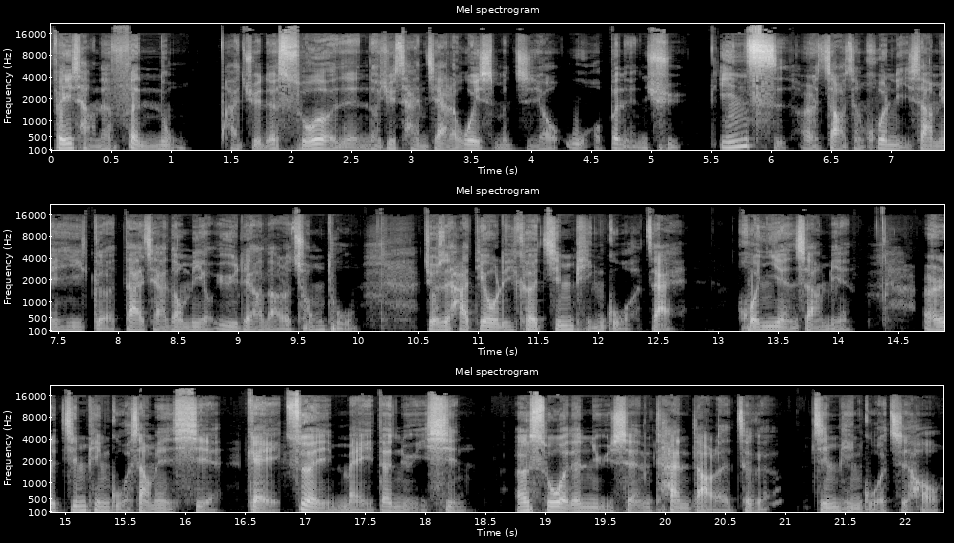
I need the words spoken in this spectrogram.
非常的愤怒，她觉得所有人都去参加了，为什么只有我不能去？因此而造成婚礼上面一个大家都没有预料到的冲突，就是他丢了一颗金苹果在婚宴上面。而金苹果上面写“给最美的女性”，而所有的女神看到了这个金苹果之后，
